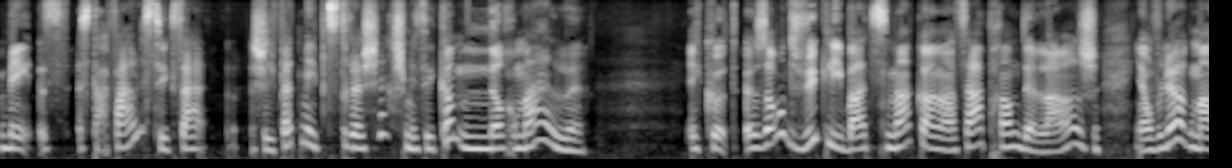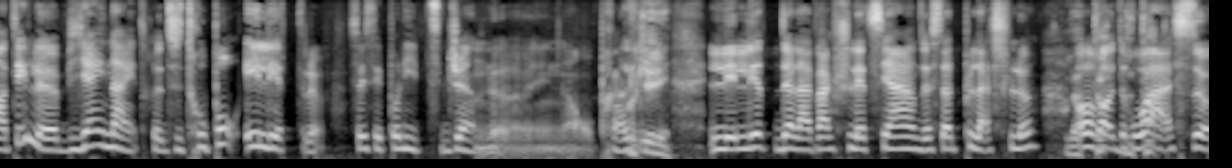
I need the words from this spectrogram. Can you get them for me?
mais cette affaire-là, c'est que ça. J'ai fait mes petites recherches, mais c'est comme normal. Écoute, eux autres, vu que les bâtiments commençaient à prendre de l'âge, ils ont voulu augmenter le bien-être du troupeau élite. Là. Tu sais, c'est pas les petites jeunes. Là. On prend l'élite de la vache laitière de cette place-là. La aura droit à ça.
